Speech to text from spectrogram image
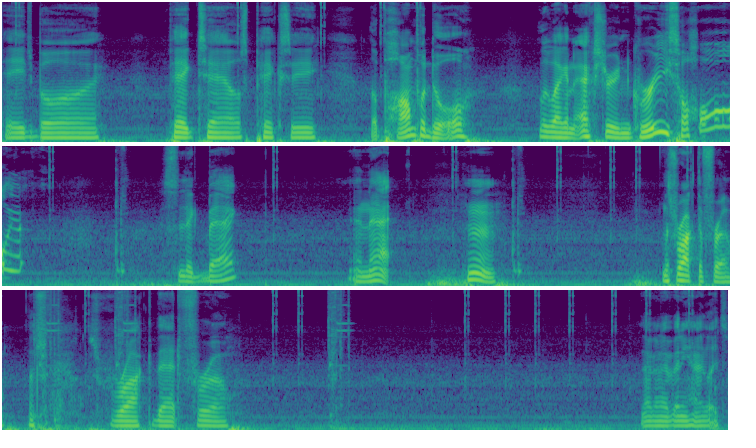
Page Boy. Pigtails. Pixie. The Pompadour. Look like an extra in Grease. Oh, yeah slick back, and that. Hmm. Let's rock the fro. Let's, let's rock that fro. Not gonna have any highlights.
